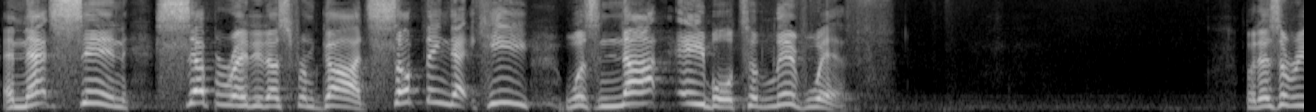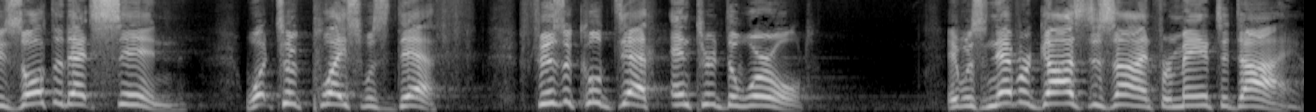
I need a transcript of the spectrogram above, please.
And that sin separated us from God, something that He was not able to live with. But as a result of that sin, what took place was death. Physical death entered the world. It was never God's design for man to die.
